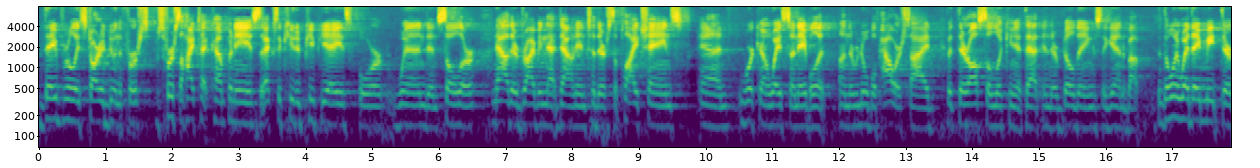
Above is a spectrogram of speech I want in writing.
they've really started doing the first, first the high tech companies that executed PPAs for wind and solar. Now they're driving that down into their supply chains and working on ways to enable it on the renewable power side, but they're also looking at that in their buildings again about the only way they meet their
